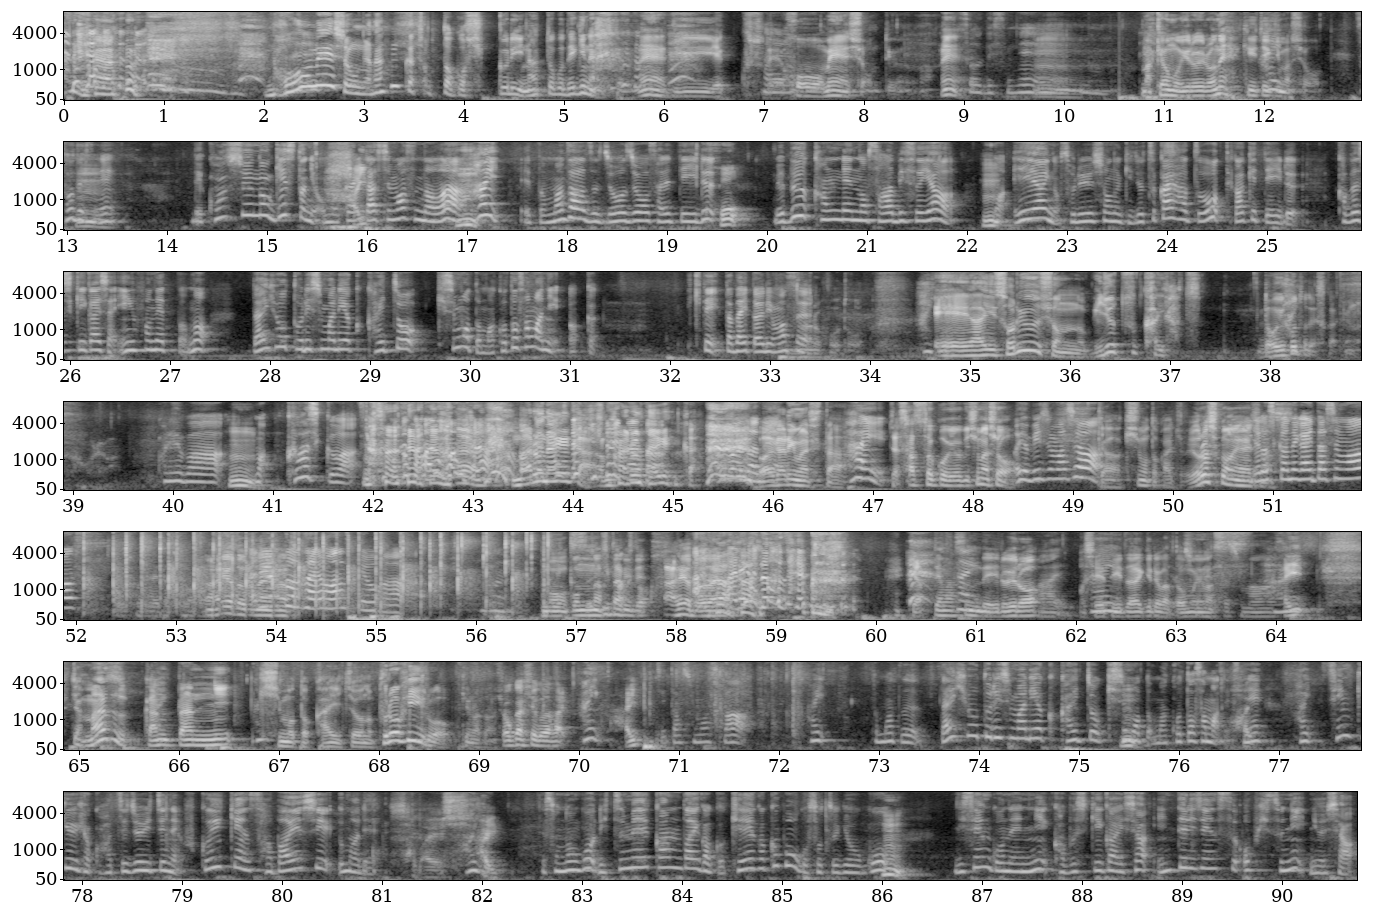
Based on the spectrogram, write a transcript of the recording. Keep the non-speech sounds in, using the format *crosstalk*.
フォーメーションがなんかちょっとこうしっくり納得できないですけどね *laughs* DX でフォーメーションっていうのはね。そうですね。うんまあ今日もいろいろね聞いていきましょそうですね。で今週のゲストにお迎えいたしますのは、はいうんはい、えっとマザーズ上場されている。ウェブ関連のサービスや、うんまあ、AI のソリューションの技術開発を手掛けている株式会社インフォネットの代表取締役会長岸本誠様に来ていただいております。なるほど。はい、AI ソリューションの技術開発どういうことですか、木村さんこれは。これは、うん。まあ、詳しくは *laughs* 丸投げか。丸と投げか。わかりました、はい。じゃあ早速お呼びしましょう。お呼びしましょう。じゃあ岸本会長よろしくお願いします。よろしくお願いいたします。ありがとうごありがとうざいまございます今日は。すもうこんな二人で。ありがとうございます。ありがとうございます *laughs* やってますんで、いろいろはい教えていただければと思います。ははいい。じゃあ、まず簡単に岸本会長のプロフィールを木村さん紹介してください。はいはい。いたしました。はい。とまず代表取締役会長岸本誠様ですね。はい。1981年福井県鯖江市生まれ。鯖江市。はいはい。でその後立命館大学経営学部をご卒業後、うん。2005年に株式会社インテリジェンスオフィスに入社。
